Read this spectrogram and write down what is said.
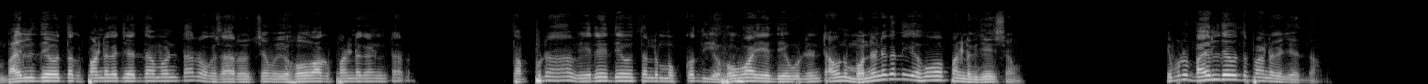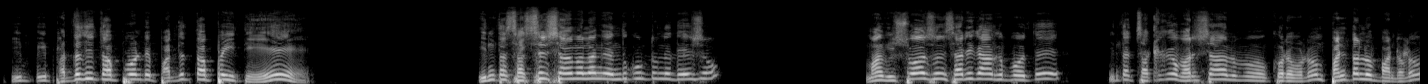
బయలుదేవతకు పండగ చేద్దామంటారు. ఒకసారి వచ్చాము యహోవాకు పండగ అంటారు. తప్పున? వేరే దేవతలు మొక్కదు యహోవా ఏ దేవుడు అంటే అవును మొన్ననే కదా యహోవా పండగ చేసాం ఇప్పుడు బయలుదేవత పండగ చేద్దాం. ఈ ఈ పద్ధతి తప్పు అంటే పద్ధతి తప్పు అయితే ఇంత సస్యశ్యామలంగా ఎందుకు ఉంటుంది దేశం? మా విశ్వాసం సరికాకపోతే ఇంత చక్కగా వర్షాలు కురవడం పంటలు పండడం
